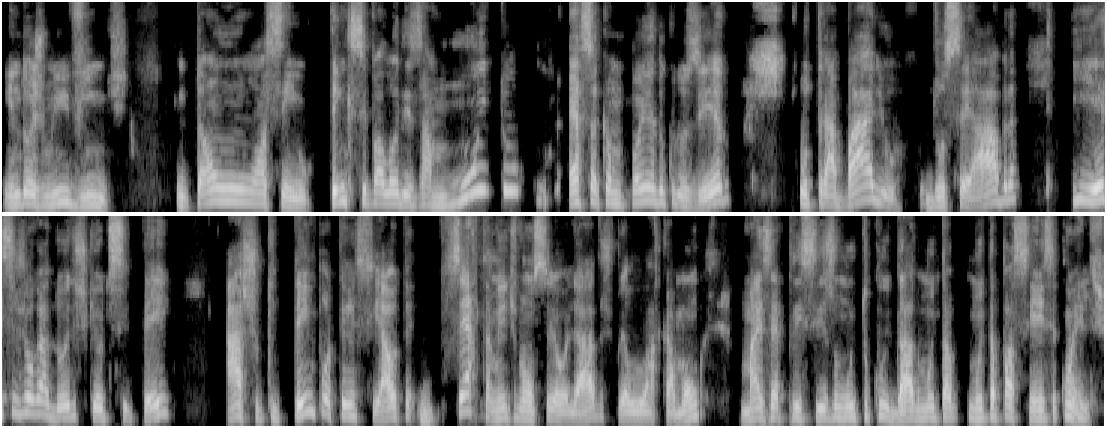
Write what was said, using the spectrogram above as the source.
em 2020. Então, assim, tem que se valorizar muito essa campanha do Cruzeiro, o trabalho do Seabra e esses jogadores que eu te citei, acho que tem potencial, tem, certamente vão ser olhados pelo Larcamon, mas é preciso muito cuidado, muita, muita paciência com eles.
